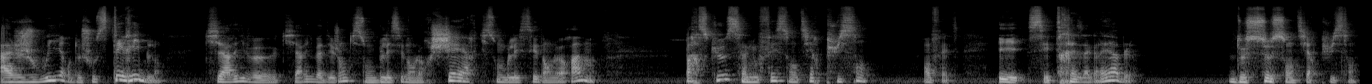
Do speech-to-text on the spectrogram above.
à jouir de choses terribles qui arrivent, qui arrivent à des gens qui sont blessés dans leur chair, qui sont blessés dans leur âme, Parce que ça nous fait sentir puissants, en fait. Et c'est très agréable de se sentir puissant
